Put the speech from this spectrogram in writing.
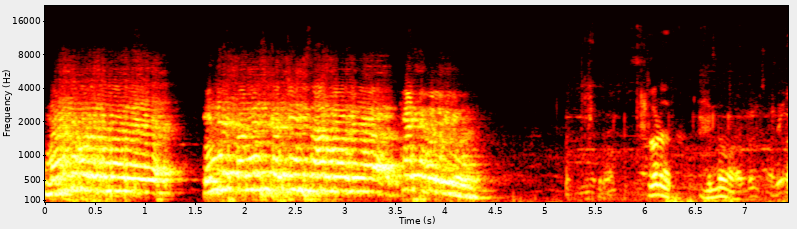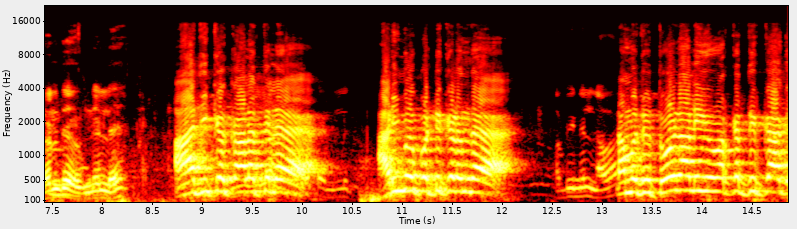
நடத்தி கொடுக்குமாறு இந்திய கம்யூனிஸ்ட் கட்சியின் சார்பாக கேட்டுக்கொள்கிறோம் ரெண்டு நெல்லு. ஆதிக்க காலத்துல அடிமைப்பட்டு கிடந்த நமது தொழிலாளி வர்க்கத்திற்காக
